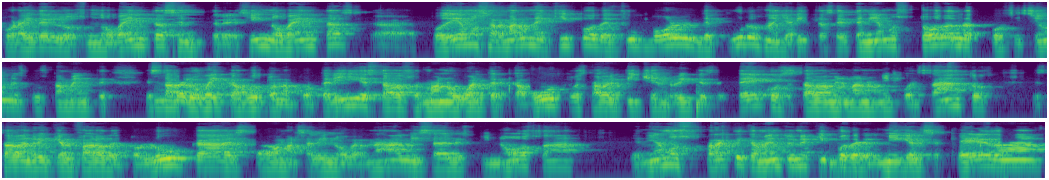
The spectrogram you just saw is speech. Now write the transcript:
por ahí de los noventas, entre sí, noventas, uh, podíamos armar un equipo de fútbol de puros nayaritas, ¿eh? teníamos todas las posiciones justamente. Estaba el Ubey Cabuto en la portería, estaba su hermano Walter Cabuto, estaba el Piche Enríquez de Tecos, estaba mi hermano Nico en Santos, estaba Enrique Alfaro de Toluca, estaba Marcelino Bernal, Misael Espinosa, teníamos prácticamente un equipo de Miguel Cepeda,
